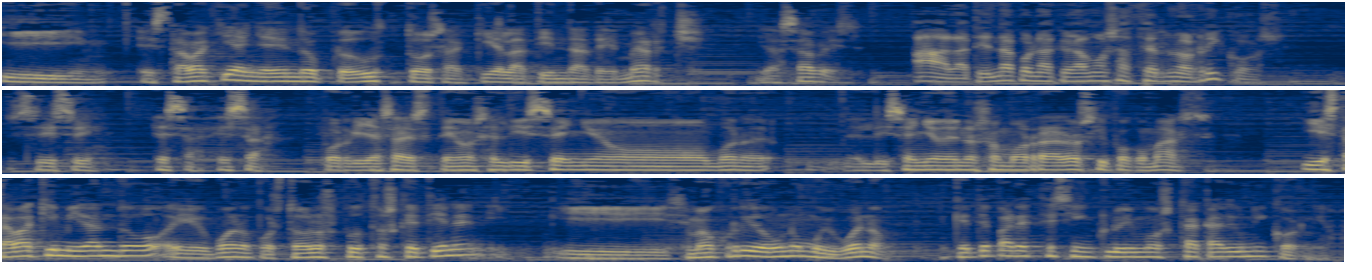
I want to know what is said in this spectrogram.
y estaba aquí añadiendo productos aquí a la tienda de merch, ya sabes. Ah, la tienda con la que vamos a hacernos ricos. Sí, sí, esa, esa. Porque ya sabes, tenemos el diseño, bueno, el diseño de No Somos Raros y poco más. Y estaba aquí mirando, eh, bueno, pues todos los productos que tienen y, y se me ha ocurrido uno muy bueno. ¿Qué te parece si incluimos caca de unicornio?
